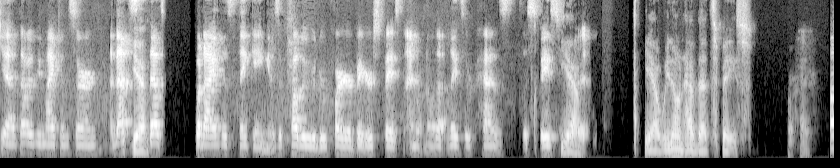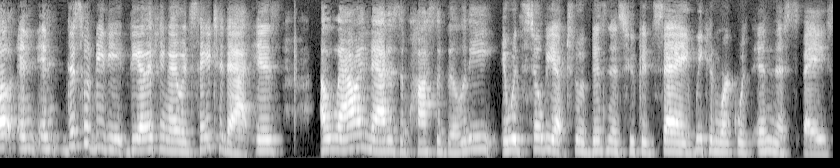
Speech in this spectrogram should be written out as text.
Yeah, that would be my concern. That's Yeah. that's what I was thinking. Is it probably would require a bigger space. I don't know that Lathrup has the space Yeah. for it. Yeah, we don't have that space. okay Well, and, and this would be the, the other thing I would say to that is allowing that as a possibility, it would still be up to a business who could say, we can work within this space.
